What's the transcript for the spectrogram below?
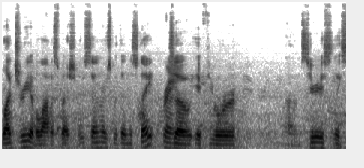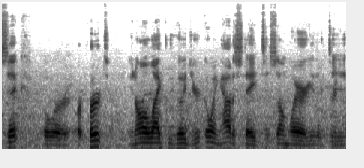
luxury of a lot of specialty centers within the state. Right. So if you're um, seriously sick or, or hurt, in all likelihood, you're going out of state to somewhere, either to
